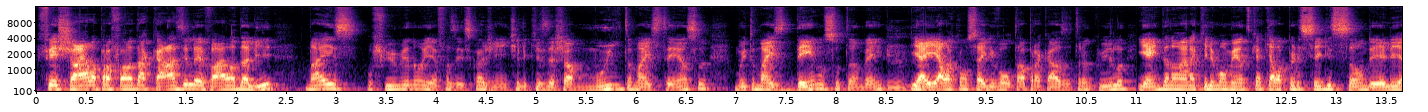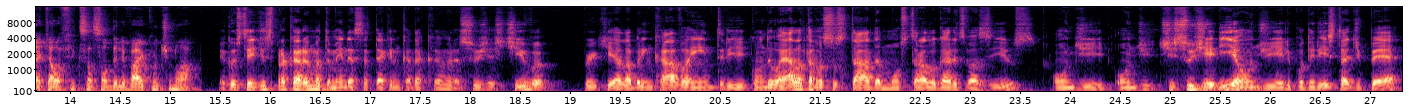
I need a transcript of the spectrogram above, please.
fechar ela para fora da casa e levar ela dali. Mas o filme não ia fazer isso com a gente. Ele quis deixar muito mais tenso, muito mais denso também. E aí ela consegue voltar para casa tranquilo. E ainda não é naquele momento que aquela perseguição dele, aquela fixação dele vai continuar. Eu gostei disso pra caramba também, dessa técnica da câmera sugestiva, porque ela brincava entre quando ela estava assustada, mostrar lugares vazios, onde, onde te sugeria onde ele poderia estar de pé,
